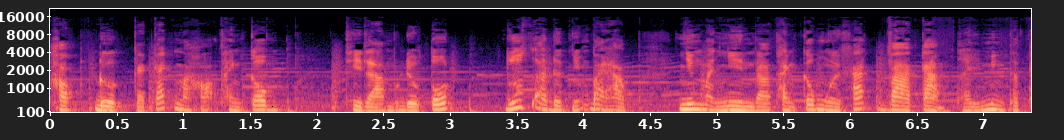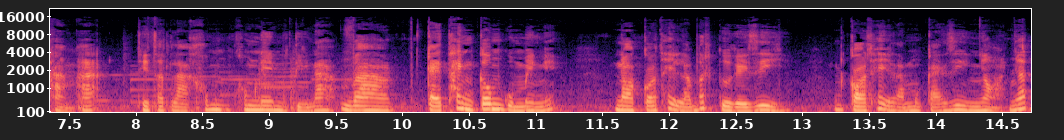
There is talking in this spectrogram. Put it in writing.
học được cái cách mà họ thành công thì là một điều tốt rút ra được những bài học, nhưng mà nhìn vào thành công người khác và cảm thấy mình thật thảm hại thì thật là không không nên một tí nào. Và cái thành công của mình ấy, nó có thể là bất cứ cái gì, có thể là một cái gì nhỏ nhất,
